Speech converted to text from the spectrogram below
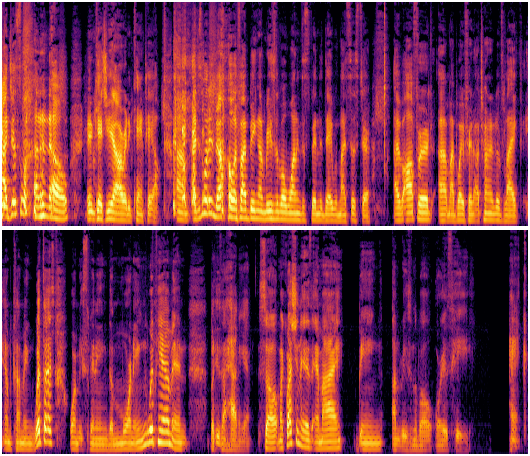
I just want to know, in case you already can't tell, um, I just want to know if I'm being unreasonable wanting to spend the day with my sister. I've offered uh, my boyfriend alternatives like him coming with us or me spending the morning with him, and but he's not having it. So my question is, am I being unreasonable or is he, Hank?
